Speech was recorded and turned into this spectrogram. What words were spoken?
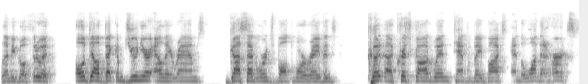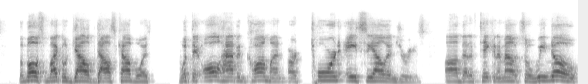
let me go through it. Odell Beckham Jr., LA Rams, Gus Edwards, Baltimore Ravens, uh, Chris Godwin, Tampa Bay Bucks, and the one that hurts the most, Michael Gallup, Dallas Cowboys. What they all have in common are torn ACL injuries uh, that have taken them out. So we know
